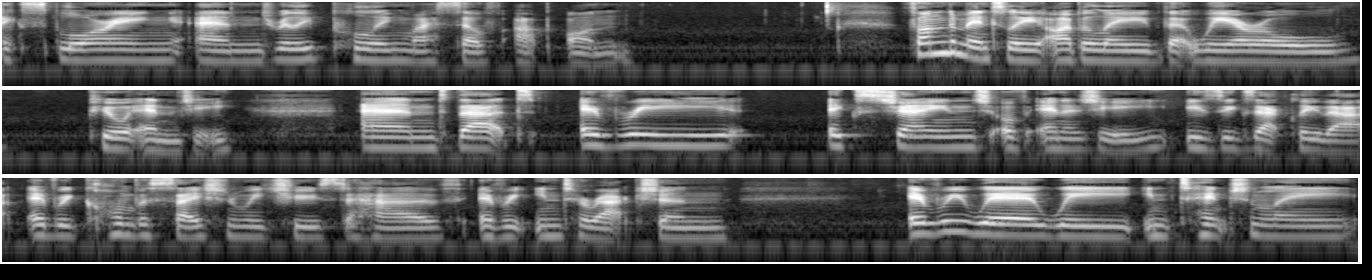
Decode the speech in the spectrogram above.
exploring and really pulling myself up on. Fundamentally, I believe that we are all pure energy and that every exchange of energy is exactly that. Every conversation we choose to have, every interaction, everywhere we intentionally,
